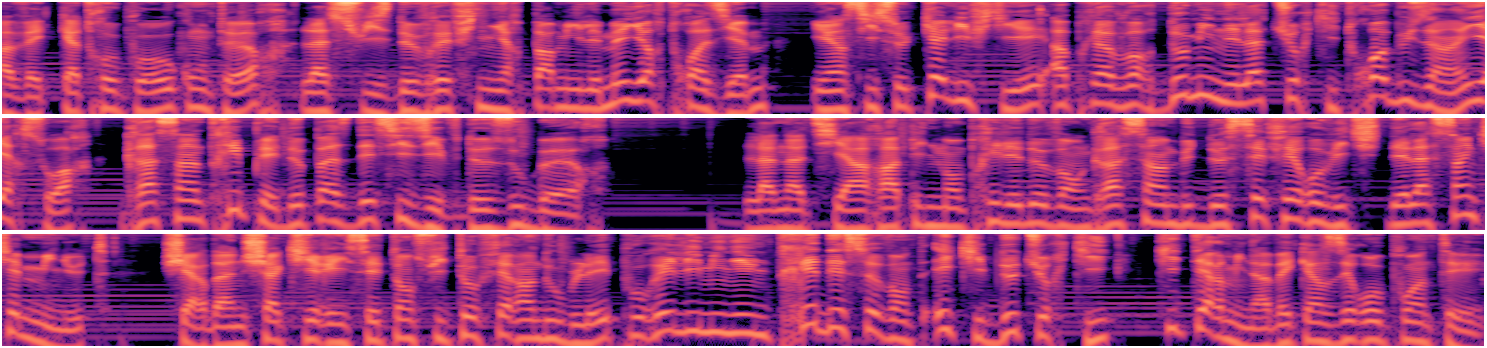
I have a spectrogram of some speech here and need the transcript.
Avec 4 points au compteur, la Suisse devrait finir parmi les meilleurs troisièmes et ainsi se qualifier après avoir dominé la Turquie 3 buts à 1 hier soir grâce à un triplé de passes décisives de Zuber. La Nati a rapidement pris les devants grâce à un but de Seferovic dès la cinquième minute. Sherdan Shakiri s'est ensuite offert un doublé pour éliminer une très décevante équipe de Turquie qui termine avec un 0 pointé.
